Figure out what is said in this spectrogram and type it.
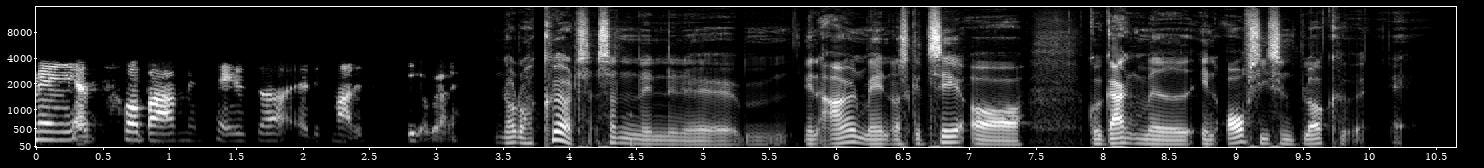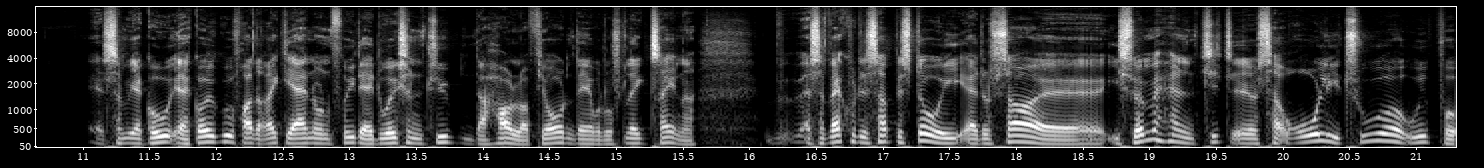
men jeg tror bare mentalt, så er det smartest ikke at gøre det. Når du har kørt sådan en, øh, en Ironman og skal til at gå i gang med en off-season blok, som jeg går, jeg går ikke ud fra, at det rigtigt er nogle fridage. Du er ikke sådan en type, der holder 14 dage, hvor du slet ikke træner. Altså, hvad kunne det så bestå i? Er du så øh, i svømmehallen tit øh, så rolige ture ude på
